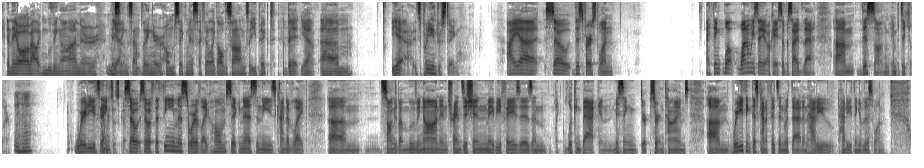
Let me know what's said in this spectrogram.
And they are all about like moving on or missing Yeah. something or homesickness. I feel like all the songs that you picked. A bit, yeah. Um yeah, it's pretty interesting. I uh so this first one I think well, why don't we say okay, so besides that, um this song in particular. Mhm. Where do you San think Francisco. so so if the theme is sort of like homesickness and these kind of like um songs about moving on and transition maybe phases and like looking back and missing cer- certain times um where do you think this kind of fits in with that and how do you how do you think of this one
